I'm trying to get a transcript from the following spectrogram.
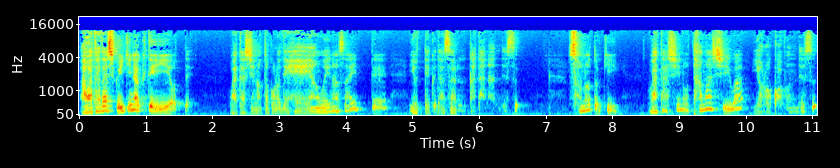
慌ただしく生きなくていいよって私のところで平安を得なさいって言ってくださる方なんです。その時私の魂は喜ぶんです。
